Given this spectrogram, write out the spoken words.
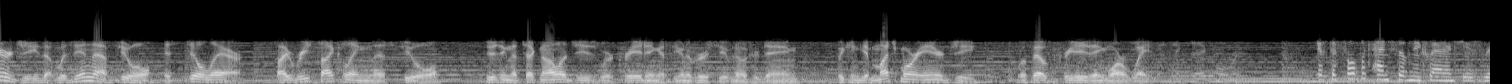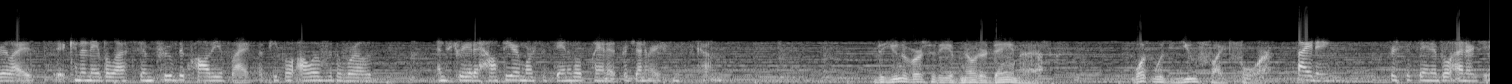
energy that was in that fuel is still there. By recycling this fuel, using the technologies we're creating at the University of Notre Dame, we can get much more energy without creating more waste. If the full potential of nuclear energy is realized, it can enable us to improve the quality of life of people all over the world and to create a healthier, more sustainable planet for generations to come. The University of Notre Dame asks, what would you fight for? Fighting for sustainable energy.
